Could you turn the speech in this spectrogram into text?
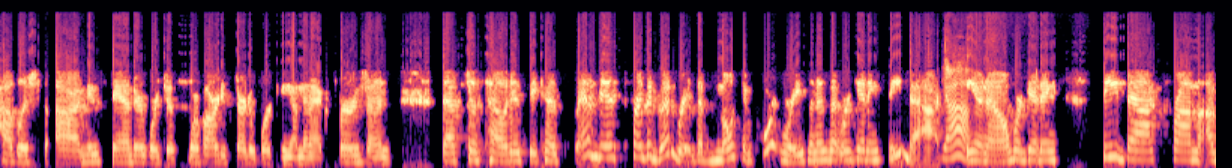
publish a new standard. We're just we've already started working on the next version. That's just how it is because, and it's for the good. Re- the most important reason is that we're getting feedback. Yeah. You know, we're getting feedback from a,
